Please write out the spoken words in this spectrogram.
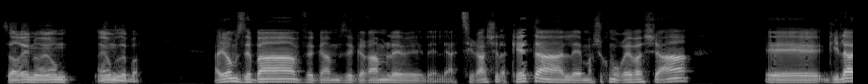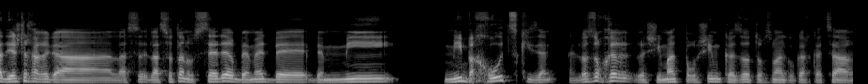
לצערנו היום, היום זה בא. היום זה בא, וגם זה גרם ל- ל- לעצירה של הקטע, למשהו כמו רבע שעה. אה, גלעד, יש לך רגע לעש- לעשות לנו סדר באמת במי מי בחוץ? כי זה, אני לא זוכר רשימת פורשים כזאת תוך זמן כל כך קצר,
